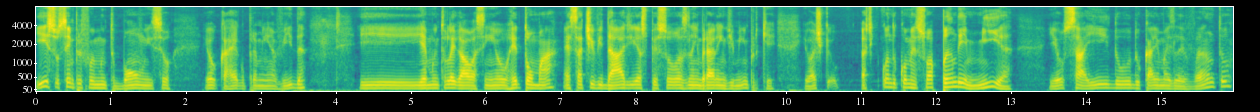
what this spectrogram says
E isso sempre foi muito bom, isso eu carrego para minha vida. E é muito legal assim eu retomar essa atividade e as pessoas lembrarem de mim, porque eu acho que eu, acho que quando começou a pandemia, eu saí do, do Caio Mais Levanto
